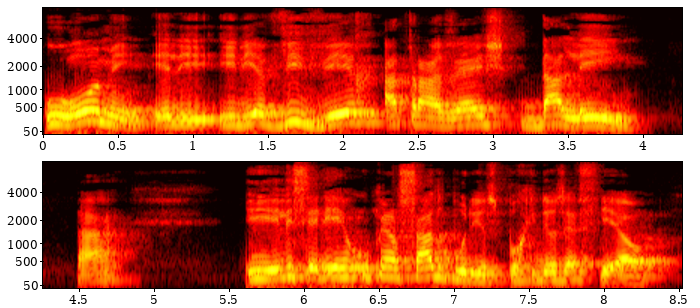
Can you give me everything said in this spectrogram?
O homem ele iria viver através da lei, tá? E ele seria recompensado por isso, porque Deus é fiel.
